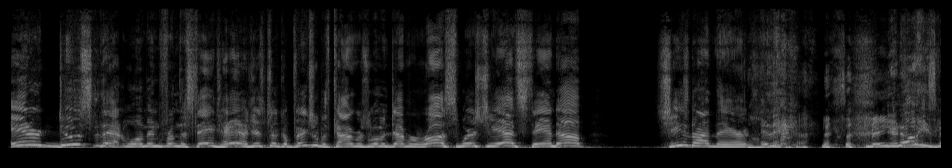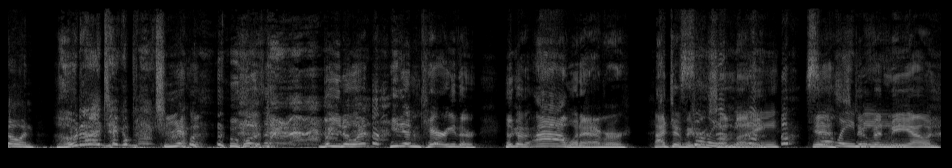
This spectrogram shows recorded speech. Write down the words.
Introduced that woman from the stage. Hey, I just took a picture with Congresswoman Deborah Ross. Where's she at? Stand up. She's not there. And then, That's you know he's going, Who did I take a picture Yeah. with? Who was it? But you know what? He didn't care either. He'll go, ah, whatever. I took a picture with Silly somebody. me. Yeah, Silly stupid me. me. I'm,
